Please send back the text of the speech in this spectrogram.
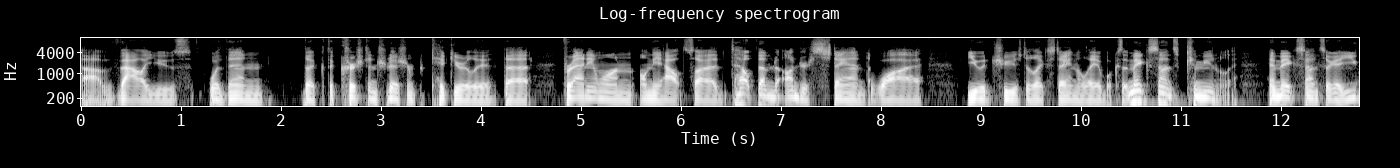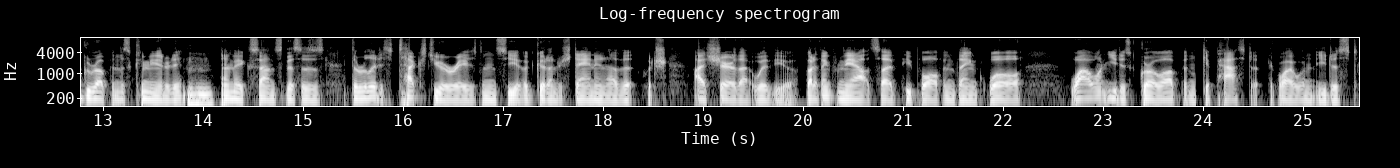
uh, values within the the Christian tradition, particularly that for anyone on the outside to help them to understand why you would choose to like stay in the label because it makes sense communally. It makes sense. Okay, you grew up in this community, and it makes sense. This is the religious text you were raised in, so you have a good understanding of it, which I share that with you. But I think from the outside, people often think, well, why wouldn't you just grow up and get past it? Like, why wouldn't you just?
